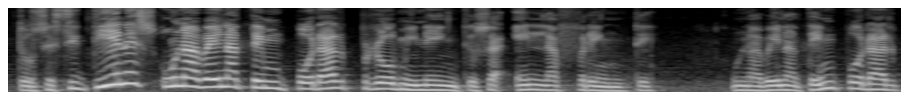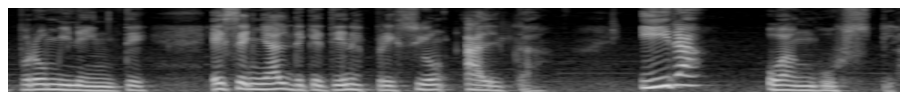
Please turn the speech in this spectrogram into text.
Entonces, si tienes una vena temporal prominente, o sea, en la frente, una vena temporal prominente, es señal de que tienes presión alta, ira o angustia.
